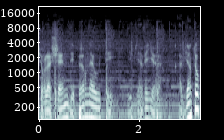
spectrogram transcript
sur la chaîne des Burnoutés et Bienveilleurs. À bientôt!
